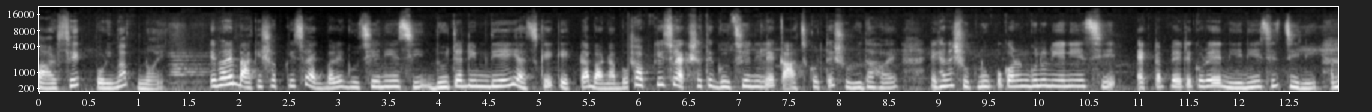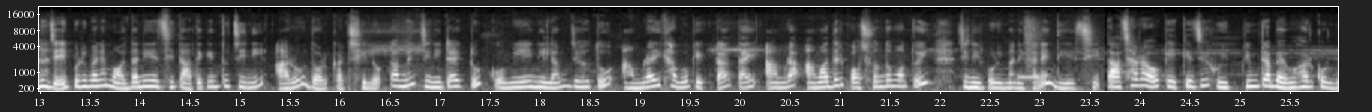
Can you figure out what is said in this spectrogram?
পারফেক্ট পরিমাপ নয়। এবারে বাকি সব কিছু একবারে গুছিয়ে নিয়েছি। দুইটা ডিম দিয়েই আজকে কেকটা বানাবো। সব কিছু একসাথে গুছিয়ে নিলে কাজ করতে সুবিধা হয়। এখানে শুকনো উপকরণগুলো নিয়ে নিয়েছি। একটা প্লেটে করে নিয়ে নিয়েছি চিনি। আমি যেই পরিমাণে ময়দা নিয়েছি তাতে কিন্তু চিনি আরও দরকার ছিল। তো আমি চিনিটা একটু কমিয়েই নিলাম। যেহেতু আমরাই খাব কেকটা, তাই আমরা আমাদের পছন্দ মতোই চিনির পরিমাণ এখানে দিয়েছি। তাছাড়াও কেকে যে হুইপ ক্রিমটা ব্যবহার করব,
